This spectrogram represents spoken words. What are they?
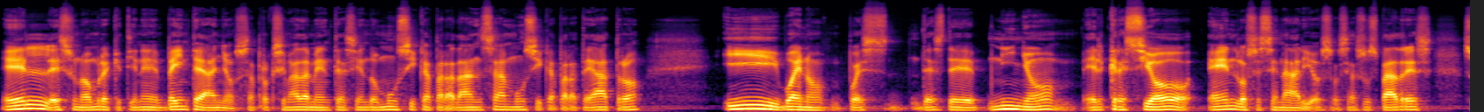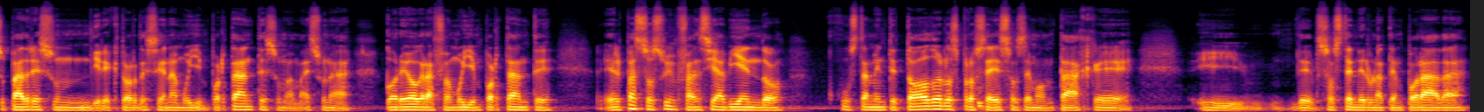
Él es un hombre que tiene 20 años aproximadamente haciendo música para danza, música para teatro. Y bueno, pues desde niño él creció en los escenarios, o sea, sus padres, su padre es un director de escena muy importante, su mamá es una coreógrafa muy importante. Él pasó su infancia viendo justamente todos los procesos de montaje y de sostener una temporada.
